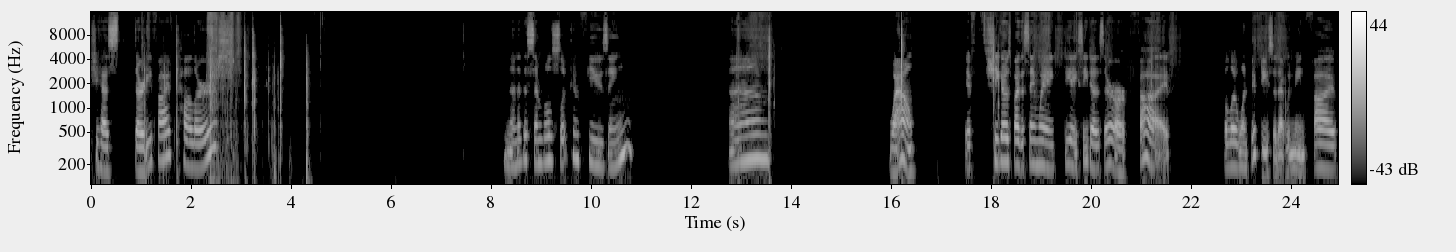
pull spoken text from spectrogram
She has 35 colors. None of the symbols look confusing. Um, wow. If she goes by the same way DAC does, there are five below 150, so that would mean five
